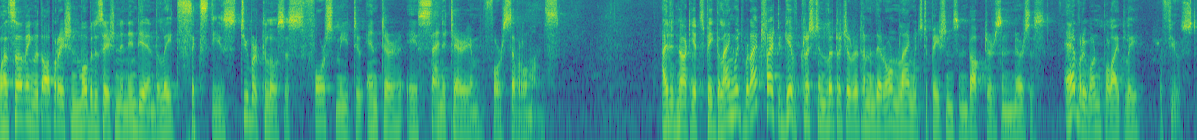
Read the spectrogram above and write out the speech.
While serving with Operation Mobilization in India in the late 60s, tuberculosis forced me to enter a sanitarium for several months. I did not yet speak the language, but I tried to give Christian literature written in their own language to patients and doctors and nurses. Everyone politely refused.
